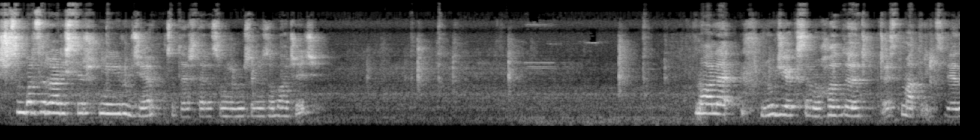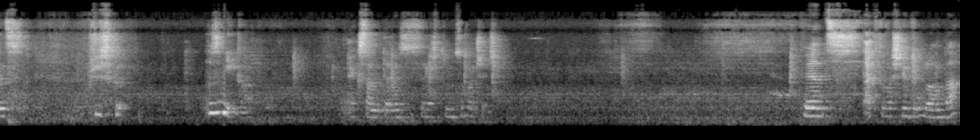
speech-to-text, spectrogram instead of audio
Są bardzo realistyczni ludzie, co też teraz możemy sobie zobaczyć. No ale ludzie jak samochody to jest Matrix, więc wszystko znika. Jak sami teraz zresztą zobaczycie. Więc tak to właśnie wygląda.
